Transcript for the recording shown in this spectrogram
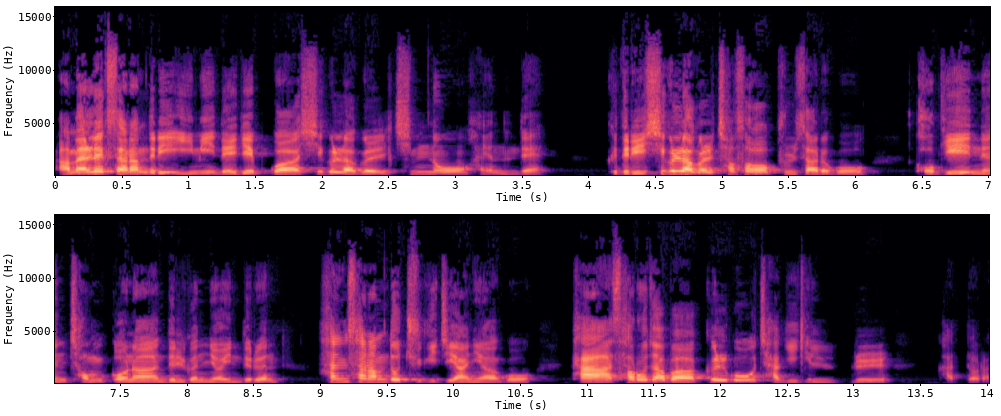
아말렉 사람들이 이미 네겝과 시글락을 침노하였는데 그들이 시글락을 쳐서 불사르고 거기에 있는 젊거나 늙은 여인들은 한 사람도 죽이지 아니하고 다 사로잡아 끌고 자기 길을 갔더라.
